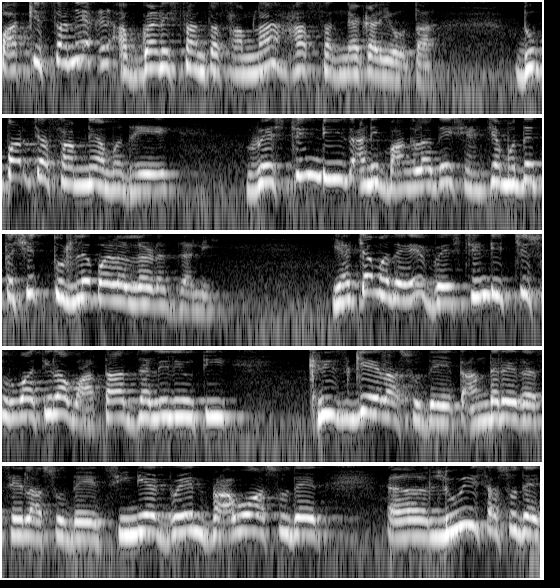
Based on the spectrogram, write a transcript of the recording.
पाकिस्तानी आणि अफगाणिस्तानचा सामना हा संध्याकाळी होता. दुपारच्या सामन्यामध्ये वेस्ट इंडिज आणि बांगलादेश यांच्यामध्ये तशी तुल्यबळ लढत झाली. ह्याच्यामध्ये वेस्ट इंडिजची सुरुवातीला वाताहत झालेली होती. ख्रिस गेल असू देत आंदरे रसेल असू देत सिनियर ड्वेन ब्रावो असू देत लुईस असू देत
